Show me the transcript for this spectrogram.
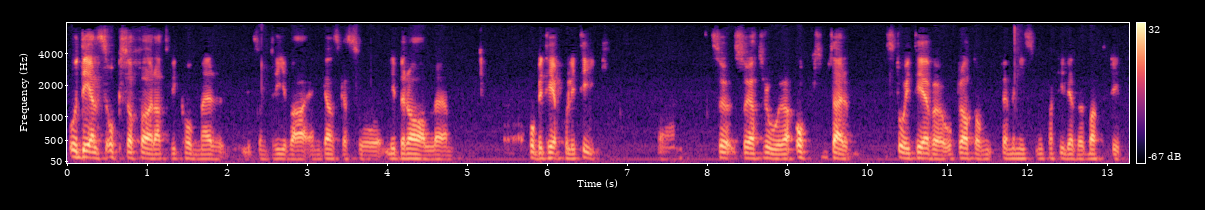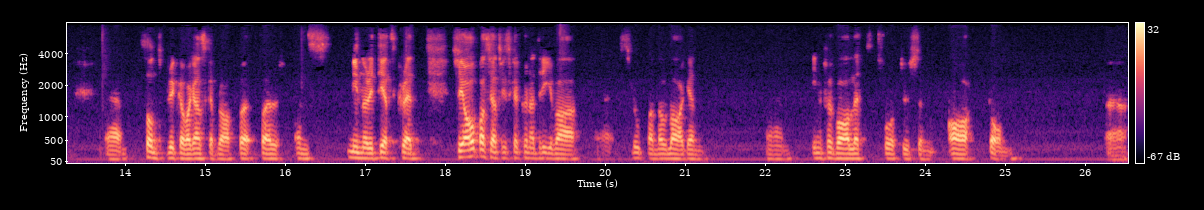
och dels också för att vi kommer liksom driva en ganska så liberal eh, HBT-politik. Ehm, så, så jag tror, och så här, stå i tv och prata om feminism i partiledardebatter. Typ. Eh, sånt brukar vara ganska bra för, för ens minoritetscred. Så jag hoppas ju att vi ska kunna driva eh, slopande av lagen eh, inför valet 2018. Eh,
